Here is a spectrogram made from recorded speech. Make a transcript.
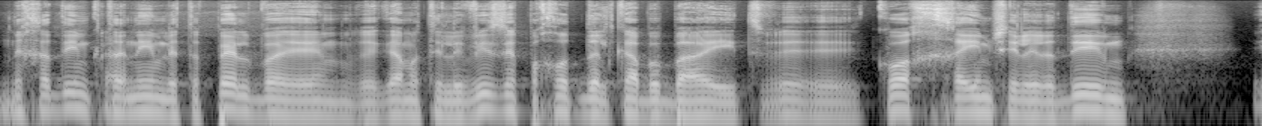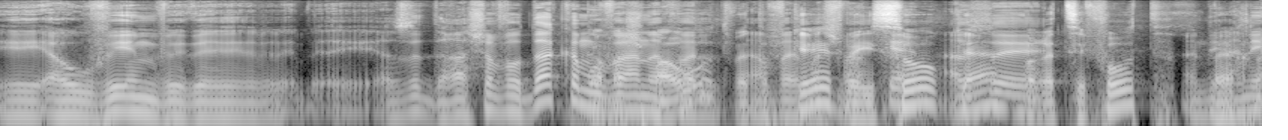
נכדים כן. קטנים לטפל בהם, וגם הטלוויזיה פחות דלקה בבית, וכוח החיים של ילדים אה, אהובים, ו... אז זה דרש עבודה כמובן, אבל... משמעות, ותפקיד, כן, ועיסוק, כן, כן ברציפות. אני, אני,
